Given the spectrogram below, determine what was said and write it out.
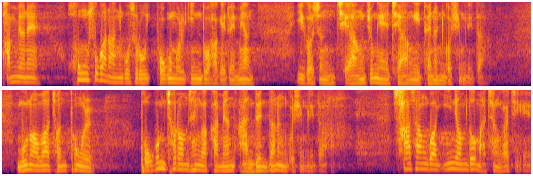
반면에 홍수가 난 곳으로 복음을 인도하게 되면 이것은 재앙 중에 재앙이 되는 것입니다. 문화와 전통을 복음처럼 생각하면 안 된다는 것입니다. 사상과 이념도 마찬가지예요.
